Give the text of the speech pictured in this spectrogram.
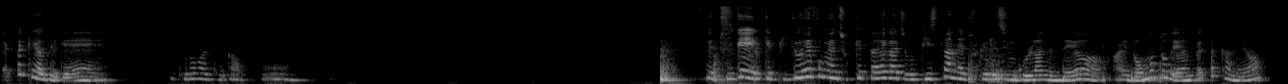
빽빽해요 되게. 들어갈 데가 없고. 두 개 이렇게 비교해보면 좋겠다 해가지고 비슷한 애 두 개를 지금 골랐는데요. 아 너무 또 외양 빽빽하네요?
